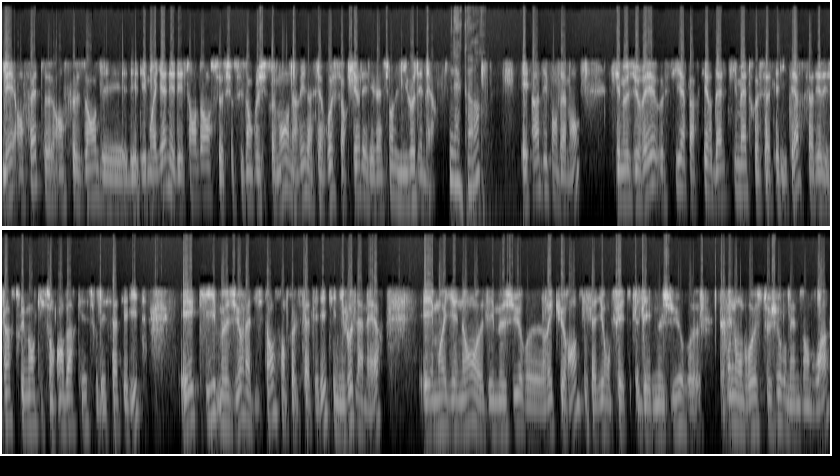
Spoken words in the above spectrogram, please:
mais en fait, euh, en faisant des, des, des, moyennes et des tendances sur ces enregistrements, on arrive à faire ressortir l'élévation du niveau des mers. D'accord. Et indépendamment, c'est mesuré aussi à partir d'altimètres satellitaires, c'est-à-dire des instruments qui sont embarqués sur des satellites et qui mesurent la distance entre le satellite et le niveau de la mer. Et moyennant euh, des mesures euh, récurrentes, c'est-à-dire on fait des mesures euh, très nombreuses toujours aux mêmes endroits,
